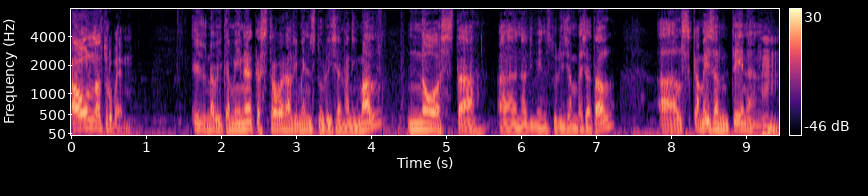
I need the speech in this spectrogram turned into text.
a on la trobem? És una vitamina que es troba en aliments d'origen animal, no està en aliments d'origen vegetal. Eh, Els que més en tenen mm.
